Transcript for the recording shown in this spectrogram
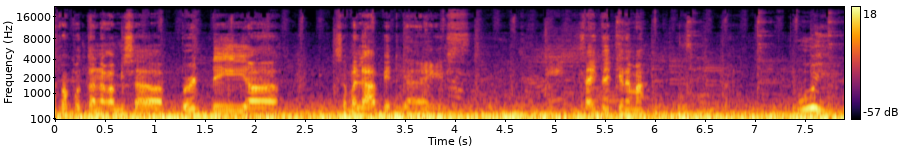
Papunta na kami sa birthday ah, sa malapit guys. Excited ka na ma? Uy!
